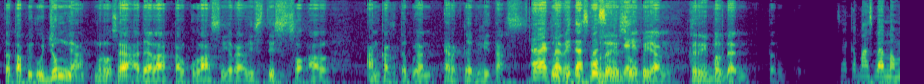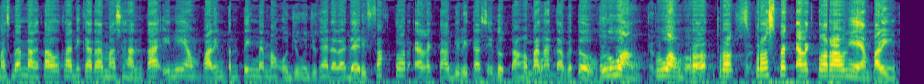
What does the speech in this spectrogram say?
tetapi ujungnya menurut saya adalah kalkulasi realistis soal angka keterpilihan elektabilitas. Elektabilitas itu diukur dari survei yang kredibel dan terukur. Saya ke Mas Bambang. Mas Bambang, tahu tadi kata Mas Hanta, ini yang paling penting memang ujung-ujungnya adalah dari faktor elektabilitas itu. Tanggapan Ata, betul. Peluang, peluang, pro, pro, prospek. prospek elektoralnya yang paling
